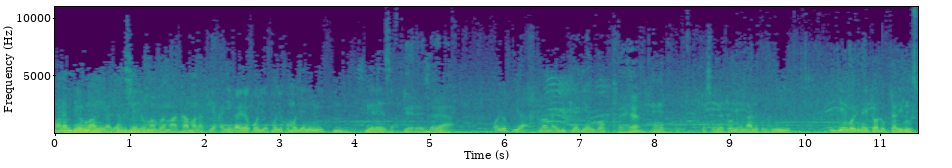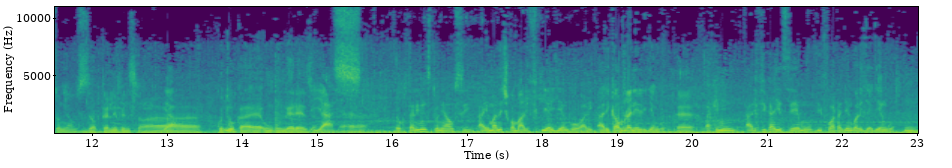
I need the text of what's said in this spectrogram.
maana Mjerumani alianzisha hiyo mambo ya mahakama na pia kajenga ile kwa moja kwa moja nini Mm. gereza Gereza, ya yeah. kwa hiyo pia tunaona hili pia jengo Ehe. Uh ehe tutasogea tuone ndani kuna nini hii jengo linaitwa Dr. Livingstone House Dr. Livingstone. Ah, Yeah. kutoka eh, Un- Uingereza. Yes. Dr. Livingstone House haimaanishi kwamba alifikia hii jengo alikaa ndani ya hili jengo Eh. lakini alifika hii sehemu before hata jengo halijajengwa Mm.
